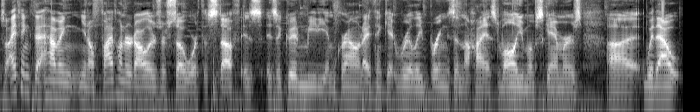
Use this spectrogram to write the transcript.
So I think that having, you know, 500 $500 or so worth of stuff is, is a good medium ground. I think it really brings in the highest volume of scammers uh, without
